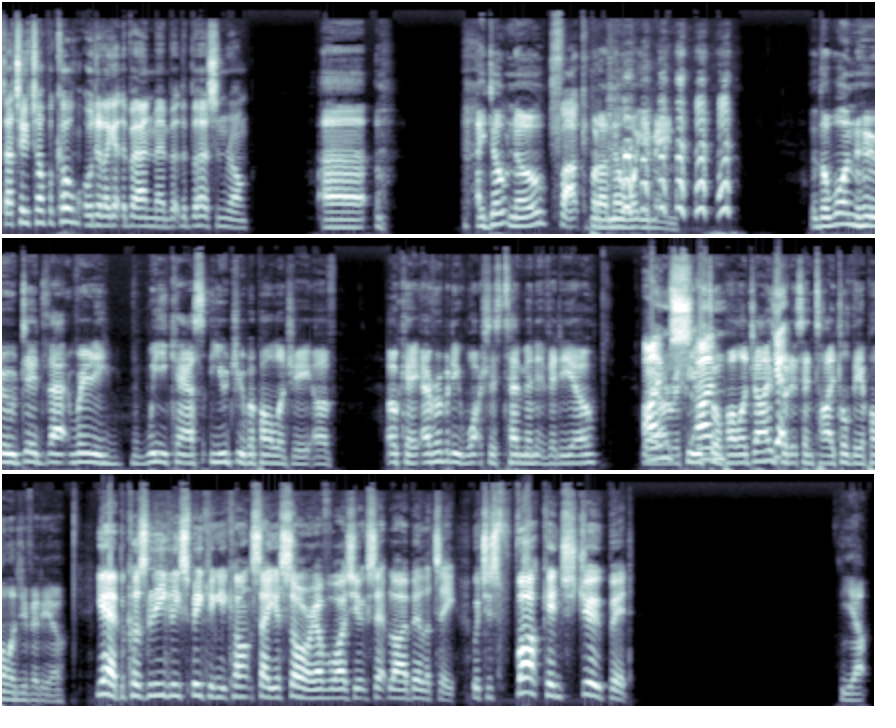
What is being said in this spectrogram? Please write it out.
Is that too topical, or did I get the band member, the person wrong? Uh, I don't know, Fuck. but I know what you mean. the one who did that really weak ass YouTube apology of, okay, everybody watch this 10 minute video. I'm I refuse to I'm- apologize, yeah. but it's entitled the apology video. Yeah, because legally speaking, you can't say you're sorry, otherwise you accept liability, which is fucking stupid. Yep.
